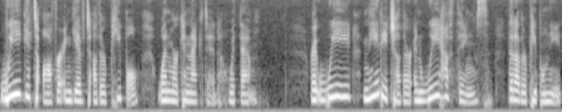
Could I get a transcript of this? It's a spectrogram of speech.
we get to offer and give to other people when we're connected with them. Right? We need each other and we have things that other people need.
